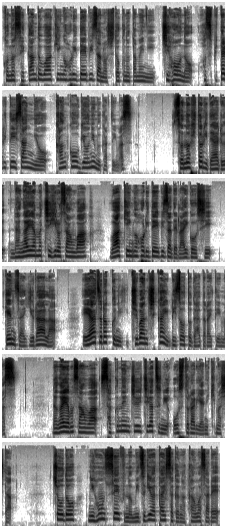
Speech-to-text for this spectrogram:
このセカンドワーキングホリデービザの取得のために地方のホスピタリティ産業、観光業に向かっています。その一人である永山千尋さんはワーキングホリデービザで来合し、現在ユラーラ、エアーズロックに一番近いリゾートで働いています。永山さんは昨年11月にオーストラリアに来ました。ちょうど日本政府の水際対策が緩和され、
